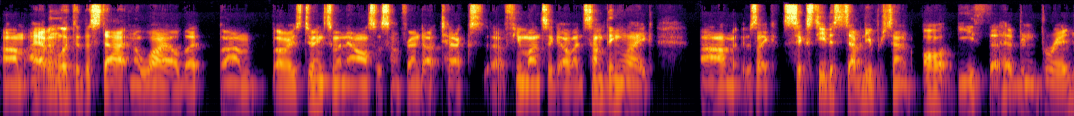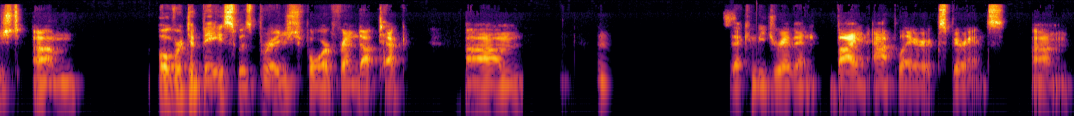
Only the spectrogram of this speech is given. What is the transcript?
Um, I haven't looked at the stat in a while, but um, I was doing some analysis on friend.tech a few months ago, and something like um, it was like 60 to 70% of all ETH that had been bridged um, over to base was bridged for friend.tech. Um, that can be driven by an app layer experience. Um,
